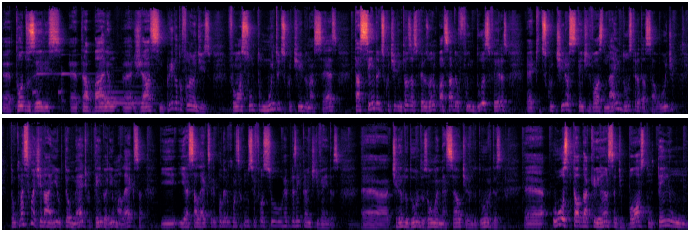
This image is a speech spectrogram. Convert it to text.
é, todos eles é, trabalham é, já assim. Por que, que eu estou falando disso? Foi um assunto muito discutido na SES, está sendo discutido em todas as feiras. O ano passado eu fui em duas feiras é, que discutiram assistente de voz na indústria da saúde. Então comece a imaginar aí o teu médico tendo ali uma Alexa e, e essa Alexa ele podendo conversar como se fosse o representante de vendas, é, tirando dúvidas, ou um MSL tirando dúvidas. É, o Hospital da Criança de Boston tem um,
